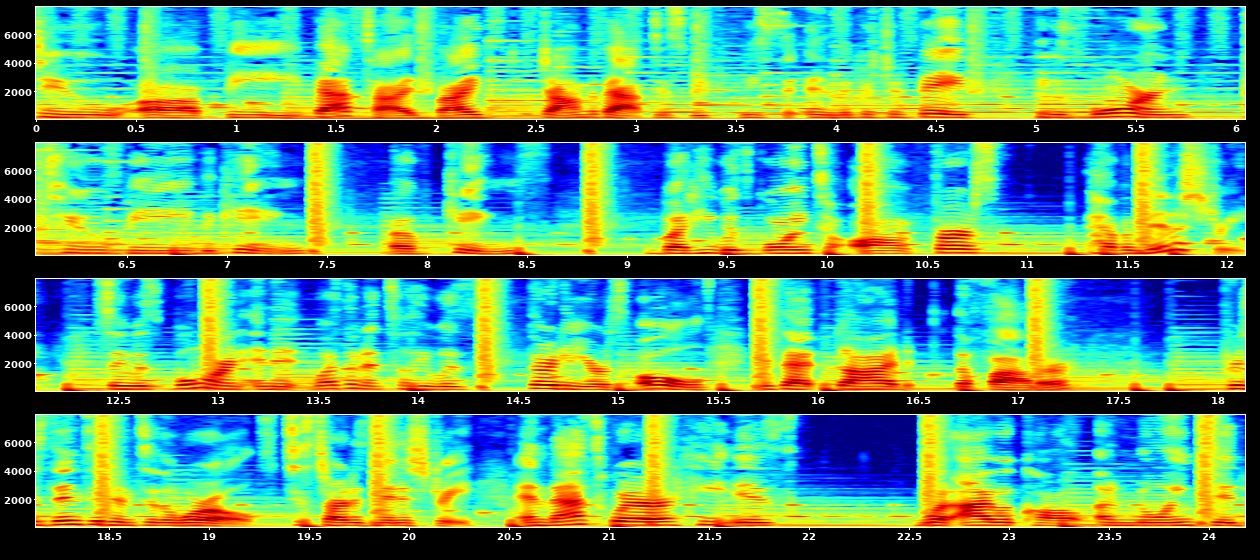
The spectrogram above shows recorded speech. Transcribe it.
to uh, be baptized by John the Baptist, we, we, in the Christian faith, he was born to be the king of kings, but he was going to uh, first have a ministry. So he was born, and it wasn't until he was 30 years old is that God the Father presented him to the world to start his ministry. And that's where he is what I would call anointed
